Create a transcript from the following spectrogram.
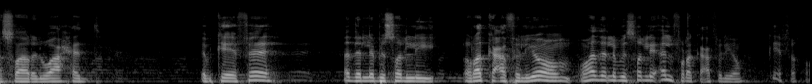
صار الواحد بكيفه هذا اللي بيصلي ركعة في اليوم وهذا اللي بيصلي ألف ركعة في اليوم. كيف أخو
